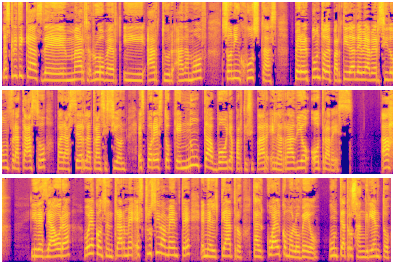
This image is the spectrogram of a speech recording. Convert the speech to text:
las críticas de Mart Robert y Arthur Adamov son injustas, pero el punto de partida debe haber sido un fracaso para hacer la transición. Es por esto que nunca voy a participar en la radio otra vez. Ah, y desde ahora Voy a concentrarme exclusivamente en el teatro, tal cual como lo veo. Un teatro sangriento,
